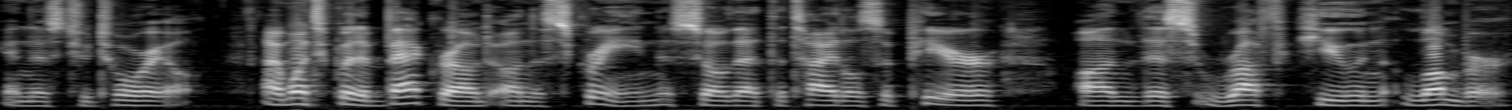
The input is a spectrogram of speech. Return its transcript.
in this tutorial. I want to put a background on the screen so that the titles appear on this rough hewn lumber.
